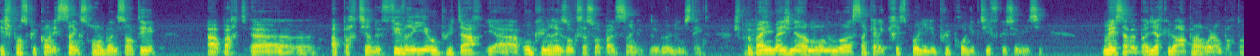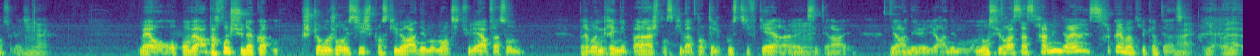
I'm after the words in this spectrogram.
Et je pense que quand les 5 seront en bonne santé, à, euh, à partir de février ou plus tard, il n'y a aucune raison que ce ne soit pas le 5 de Golden State. Je ne peux pas imaginer un monde où un 5 avec Chris Paul, il est plus productif que celui-ci. Mais ça ne veut pas dire qu'il n'aura pas un rôle important, cela dit. Mais on, verra. Par contre, je suis d'accord. Je te rejoins aussi. Je pense qu'il aura des moments titulaires. De façon, Draymond Green n'est pas là. Je pense qu'il va tenter le coup Steve Kerr, euh, etc. Il y, aura des, il y aura des moments. Mais on suivra ça. Ce sera mine de rien. Ce sera quand même un truc intéressant.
